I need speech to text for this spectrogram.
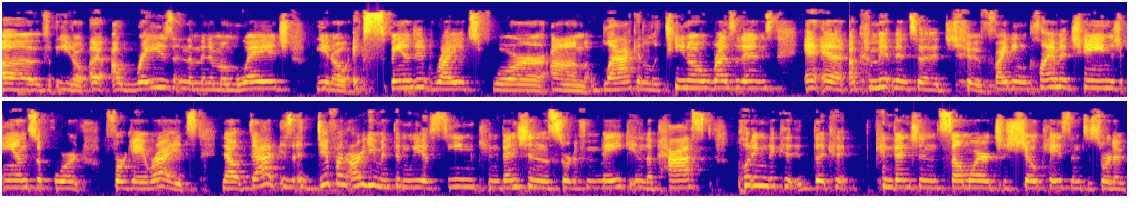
of, you know, a, a raise in the minimum wage, you know, expanded rights for um, Black and Latino residents, and, and a commitment to, to fighting climate change and support for gay rights. Now, that is a different argument than we have seen conventions sort of make in the past, putting the, the convention somewhere to showcase and to sort of,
